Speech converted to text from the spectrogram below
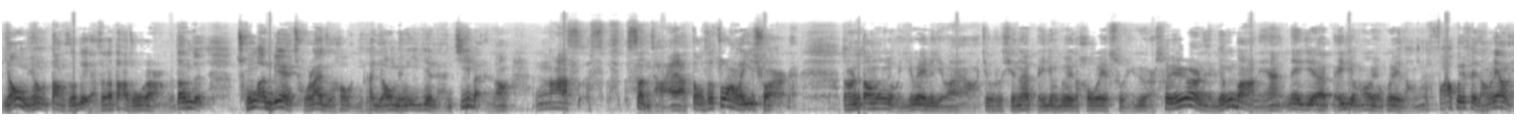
姚明当时不也是个大竹竿吗？但是从 NBA 出来之后，你看姚明、易建联基本上那身身材啊都是壮了一圈的。当然当中有一位例外啊，就是现在北京队的后卫孙悦。孙悦呢，零八年那届北京奥运会上发挥非常亮眼，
